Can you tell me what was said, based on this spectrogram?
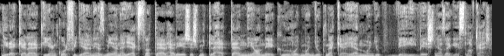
mire kell ilyenkor figyelni, ez milyen egy extra terhelés, és mit lehet tenni annélkül, hogy mondjuk ne kelljen mondjuk végigvésni az egész lakást?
